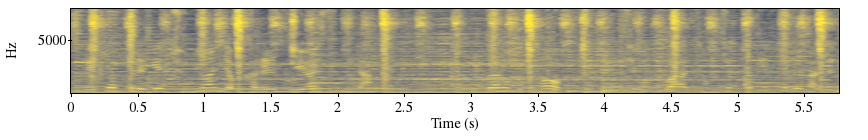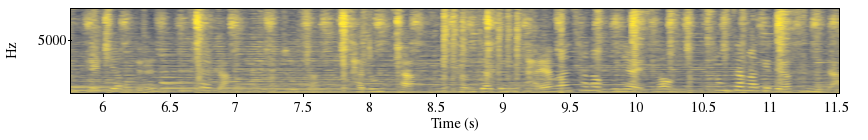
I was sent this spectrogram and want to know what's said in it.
대기업들에게 중요한 역할을 부여했습니다. 국가로부터 국민 지원과 정책적 혜택을 받은 대기업들은 철강, 조선, 자동차, 전자 등 다양한 산업 분야에서 성장하게 되었습니다.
